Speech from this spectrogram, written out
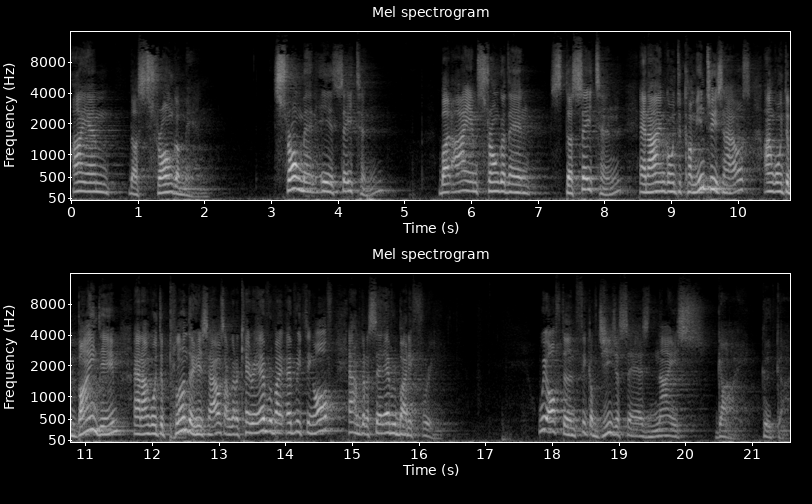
I am the stronger man. Strong man is Satan, but I am stronger than the Satan, and I'm going to come into his house. I'm going to bind him, and I'm going to plunder his house. I'm going to carry everybody, everything off, and I'm going to set everybody free. We often think of Jesus as nice guy, good guy.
